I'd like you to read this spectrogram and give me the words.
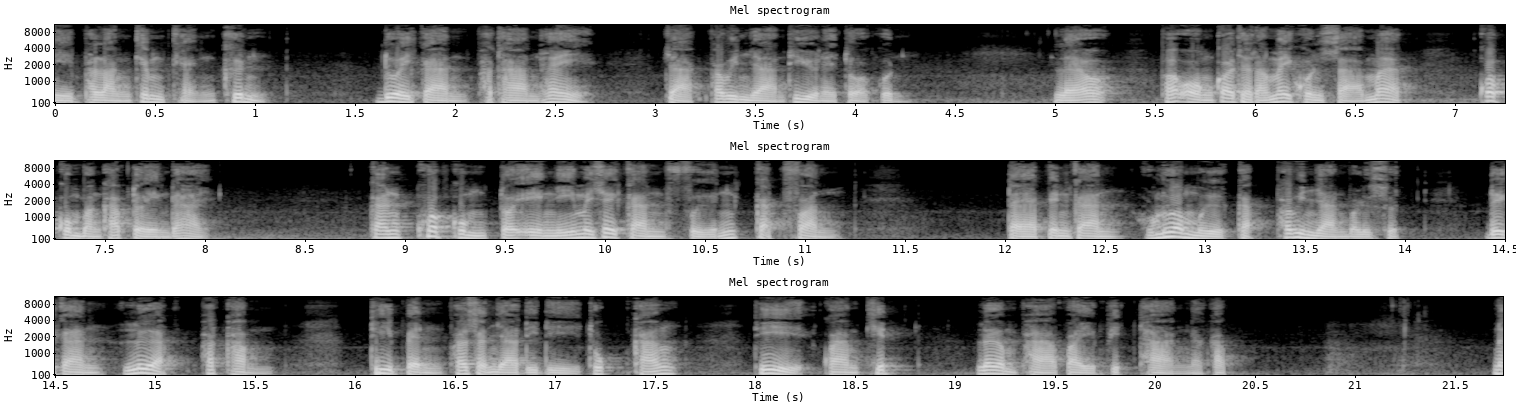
มีพลังเข้มแข็งขึ้น ด้วยการประทานให้จากพระวิญญาณที่อยู่ในตัวคุณ แล้วพระองค์ก็จะทำให้คุณสามารถควบคุมบังคับตัวเองได้ การควบคุมตัวเองนี้ไม่ใช่การฝืนกัดฟัน แต่เป็นการร่วมมือกับพระวิญญาณบริสุทธิ์ ด้วยการเลือกพระคำที่เป็นพระสัญญาดีๆ ทุกครั้ง ที่ความคิดเริ่มพาไปผิดทางนะครับ ใน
